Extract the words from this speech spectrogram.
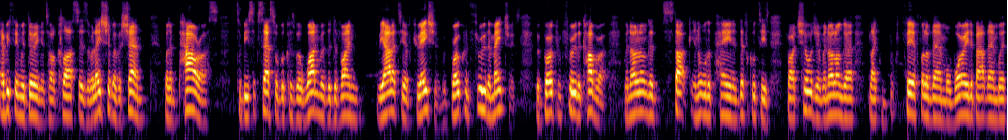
everything we're doing into our classes, the relationship with Hashem will empower us to be successful because we're one with the divine reality of creation. We've broken through the matrix. We've broken through the cover up. We're no longer stuck in all the pain and difficulties for our children. We're no longer like fearful of them or worried about them. We're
